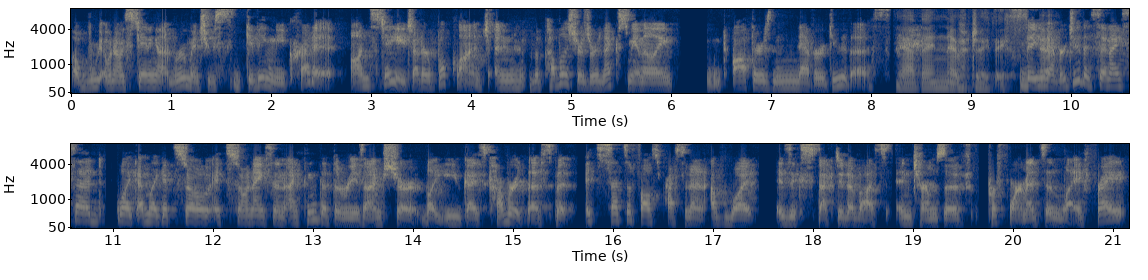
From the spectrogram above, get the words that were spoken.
uh, when I was standing in that room and she was giving me credit on stage at her book launch and the publishers were next to me and they're like, authors never do this. Yeah, they never do this. They yeah. never do this. And I said, like, I'm like, it's so, it's so nice. And I think that the reason I'm sure, like, you guys covered this, but it sets a false precedent of what is expected of us in terms of performance in life, right?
